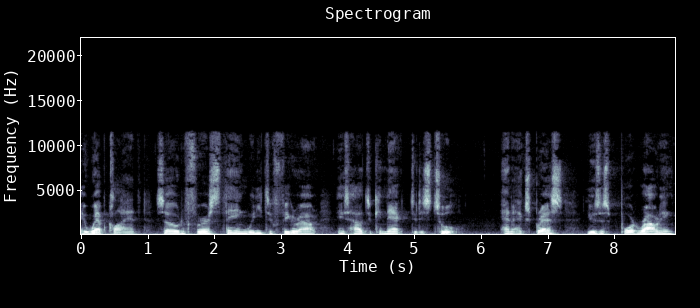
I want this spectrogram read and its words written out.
a web client. So the first thing we need to figure out is how to connect to this tool. HANA Express uses port routing,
